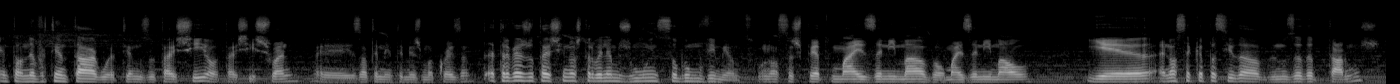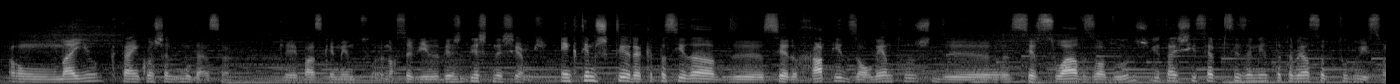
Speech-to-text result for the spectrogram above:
Então, na vertente da água temos o Tai Chi, ou Tai Chi Chuan, é exatamente a mesma coisa. Através do Tai Chi nós trabalhamos muito sobre o movimento, o nosso aspecto mais animado ou mais animal e é a nossa capacidade de nos adaptarmos a um meio que está em constante mudança que é basicamente a nossa vida desde, desde que nascemos, em que temos que ter a capacidade de ser rápidos ou lentos, de ser suaves ou duros, e o Tai Chi serve precisamente para trabalhar sobre tudo isso.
